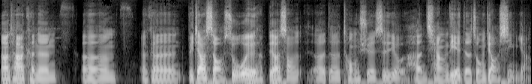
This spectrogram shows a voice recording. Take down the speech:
那他可能呃呃可能比较少数，我也比较少呃的同学是有很强烈的宗教信仰。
